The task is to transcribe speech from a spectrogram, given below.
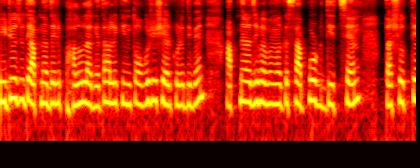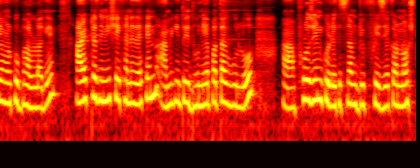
ভিডিও যদি আপনাদের ভালো লাগে, তাহলে কিন্তু অবশ্যই শেয়ার করে দিবেন। আপনারা যেভাবে আমাকে সাপোর্ট দিচ্ছেন, তা সত্যি আমার খুব ভালো লাগে। আরেকটা জিনিস এখানে দেখেন, আমি কিন্তু এই ধনিয়া পাতাগুলো ফ্রোজেন করে রেখেছিলাম ডিপ ফ্রিজে কারণ নষ্ট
